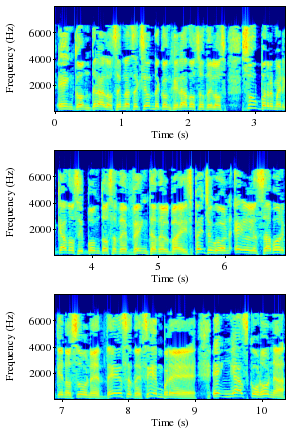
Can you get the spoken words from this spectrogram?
Encontralos en la sección de congelados de los supermercados y puntos de venta del país. Pechugón, el sabor que nos une desde siempre. En Gas Corona,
